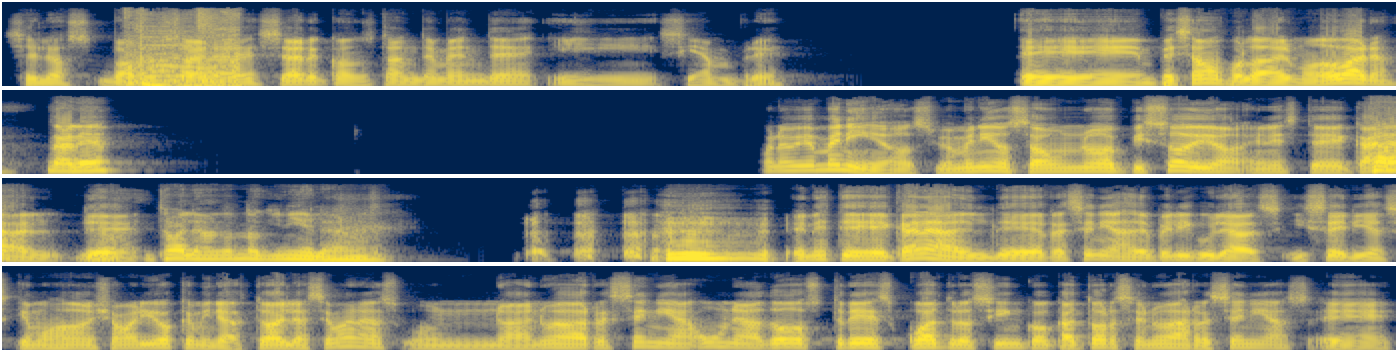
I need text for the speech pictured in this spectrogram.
se los vamos a agradecer constantemente y siempre. Eh, empezamos por la del Almodóvar. Dale. Bueno, bienvenidos. Bienvenidos a un nuevo episodio en este canal de. Estaba levantando quiniela. en este canal de reseñas de películas y series que hemos dado en llamar y vos que mirás todas las semanas una nueva reseña, una, dos, tres, cuatro, cinco, catorce nuevas reseñas eh,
